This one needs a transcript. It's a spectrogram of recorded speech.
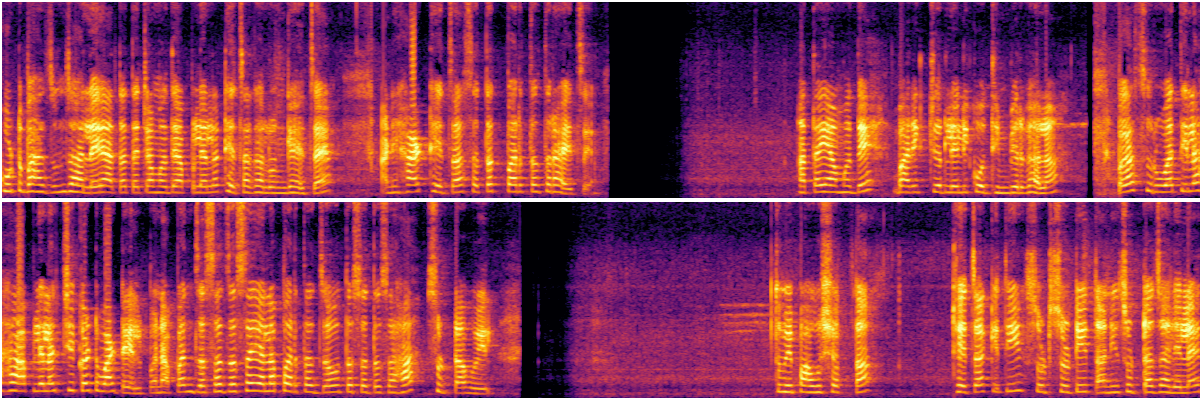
कूट भाजून झालं आहे आता त्याच्यामध्ये आपल्याला ठेचा घालून घ्यायचा आहे आणि हा ठेचा सतत परतत राहायचा आहे आता यामध्ये बारीक चिरलेली कोथिंबीर घाला. बघा सुरुवातीला हा आपल्याला चिकट वाटेल पण आपण जसा जसा याला परतत जाऊ तसं तसा हा सुट्टा होईल. तुम्ही पाहू शकता ठेचा किती सुटसुटीत आणि सुट्टा झालेला आहे.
